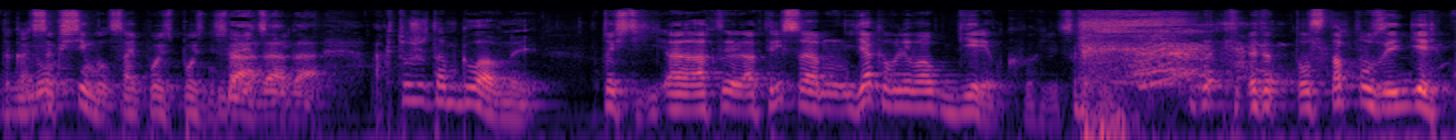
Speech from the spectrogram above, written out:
Такая Ну, секс-символ сай- поз- поздний Да, да, да. А кто же там главный? То есть ак- актриса Яковлева Геринг, вы хотите сказать. Это толстопузый Геринг.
